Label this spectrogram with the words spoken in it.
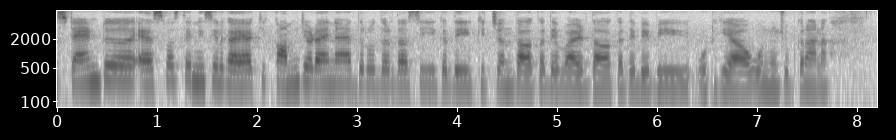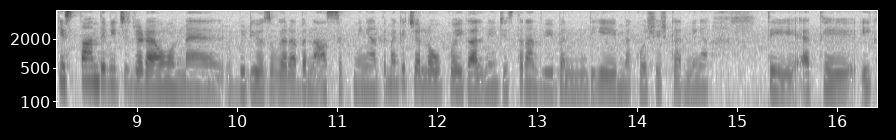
ਸਟੈਂਡ ਇਸ ਵਾਸਤੇ ਨਹੀਂ ਸੀ ਲਗਾਇਆ ਕਿ ਕੰਮ ਜਿਹੜਾ ਹੈ ਨਾ ਇਧਰ ਉਧਰ ਦਾ ਸੀ, ਕਦੇ ਕਿਚਨ ਦਾ, ਕਦੇ ਵਾਇਰ ਦਾ, ਕਦੇ ਬੇਬੀ ਉੱਠ ਗਿਆ, ਉਹਨੂੰ ਚੁੱਪ ਕਰਾਣਾ ਕਿਸ਼ਤਾਂ ਦੇ ਵਿੱਚ ਜਿਹੜਾ ਹੁਣ ਮੈਂ ਵੀਡੀਓਜ਼ ਵਗੈਰਾ ਬਣਾ ਸਕਨੀ ਆ ਤੇ ਮੈਂ ਕਿ ਚਲੋ ਕੋਈ ਗੱਲ ਨਹੀਂ, ਜਿਸ ਤਰ੍ਹਾਂ ਦੀ ਵੀ ਬਣਦੀ ਏ, ਮੈਂ ਕੋਸ਼ਿਸ਼ ਕਰਨੀ ਆ। ਤੇ ਇੱਥੇ ਇੱਕ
